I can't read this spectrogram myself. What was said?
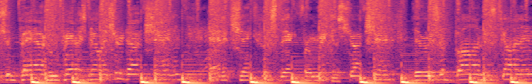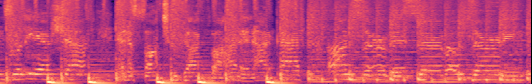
There's a bear who bears no introduction And a chick who's thick from reconstruction. There is a bun who's gunning for the air shaft And a fox who ducked behind an iPad. On service, servo turning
